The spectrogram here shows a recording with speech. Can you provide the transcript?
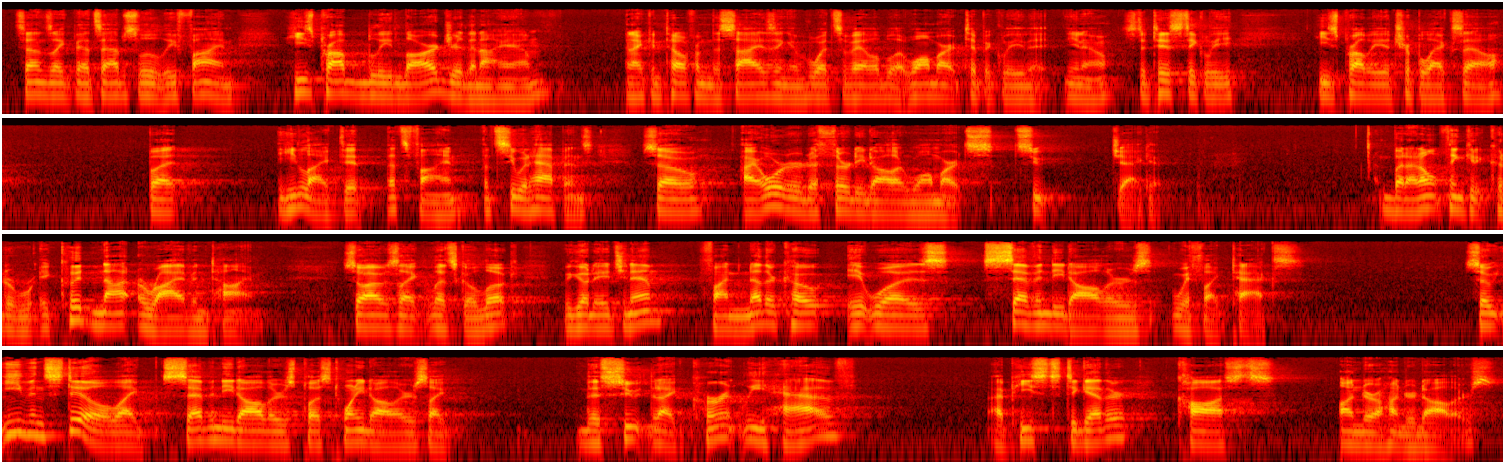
Sounds like that's absolutely fine. He's probably larger than I am, and I can tell from the sizing of what's available at Walmart typically that, you know, statistically he's probably a triple XL. But he liked it. That's fine. Let's see what happens. So I ordered a $30 Walmart suit jacket. But I don't think it could it could not arrive in time. So I was like, let's go look. We go to H&M, find another coat. It was $70 with like tax. So even still like $70 plus $20 like the suit that I currently have, I pieced together, costs under $100.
